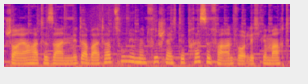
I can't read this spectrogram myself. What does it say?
Scheuer hatte seinen Mitarbeiter zunehmend für schlechte Presse verantwortlich gemacht.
